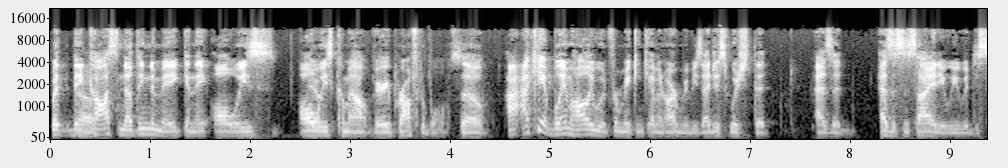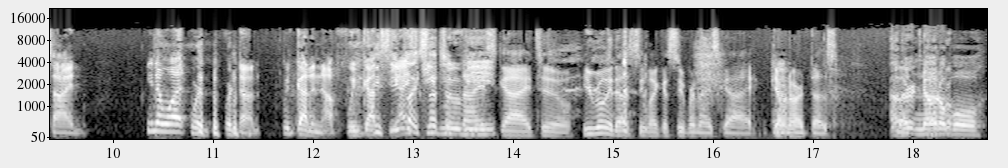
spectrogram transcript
but they No. cost nothing to make, and they always always come out very profitable. So I, I can't blame Hollywood for making Kevin Hart movies. I just wish that as a as a society we would decide, you know what, we're we're done. We've got enough. We've got He the seems Ice like Cube such a movie. nice guy too. He really does seem like a super nice guy. Kevin Yeah. Hart does. Other But, uh, notable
